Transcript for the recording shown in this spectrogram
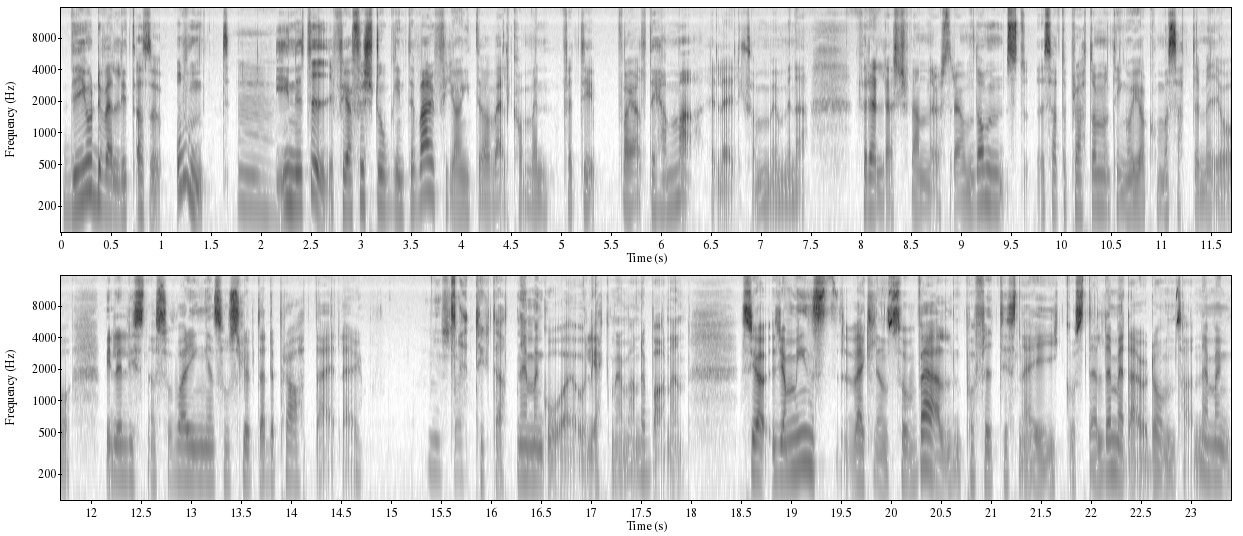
det gjorde väldigt alltså, ont mm. inuti för jag förstod inte varför jag inte var välkommen för att det var jag alltid hemma eller liksom med mina föräldrars vänner och sådär. Om de satt och pratade om någonting och jag kom och satte mig och ville lyssna så var det ingen som slutade prata eller tyckte att nej men gå och lek med de andra barnen. Så jag, jag minns verkligen så väl på fritids när jag gick och ställde mig där och de sa nej men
